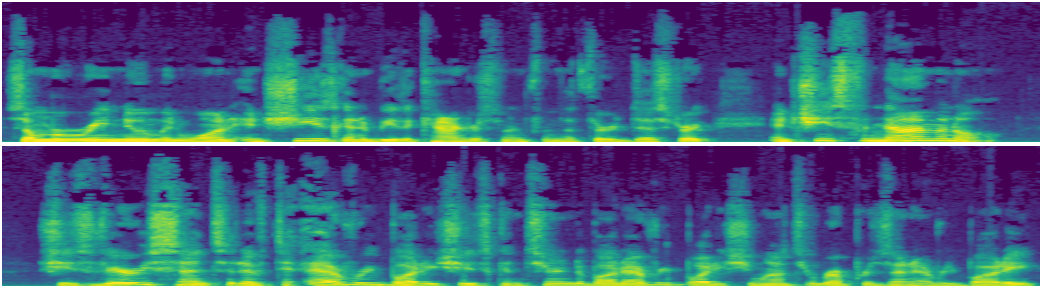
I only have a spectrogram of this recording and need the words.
so Marie Newman won, and she's going to be the congressman from the third district, and she's phenomenal. She's very sensitive to everybody. She's concerned about everybody. She wants to represent everybody.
